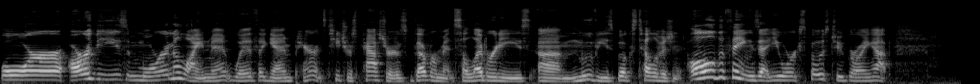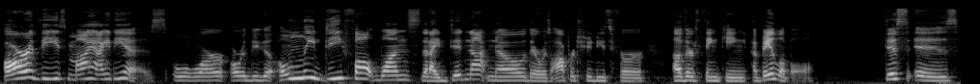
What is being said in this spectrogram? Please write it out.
Or are these more in alignment with, again, parents, teachers, pastors, government, celebrities, um, movies, books, television, all the things that you were exposed to growing up? Are these my ideas? Or, or the, the only default ones that I did not know there was opportunities for other thinking available? This is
